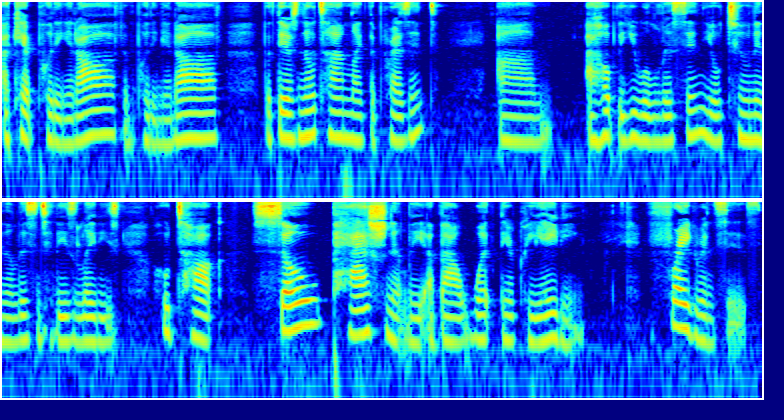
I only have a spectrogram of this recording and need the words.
I kept putting it off and putting it off, but there's no time like the present. Um, I hope that you will listen. You'll tune in and listen to these ladies who talk so passionately about what they're creating fragrances,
